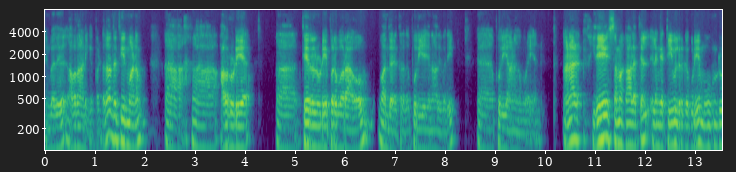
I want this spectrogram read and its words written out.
என்பது அவதானிக்கப்பட்டது. அந்த தீர்மானம் ஆஹ், ஆஹ், அவர்களுடைய தேர்தலுடைய பெறுபவராகவும் வந்திருக்கிறது புதிய ஜனாதிபதி புதிய அணுகுமுறை என்று. ஆனால் இதே சமகாலத்தில் இலங்கை தீவில் இருக்கக்கூடிய மூன்று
